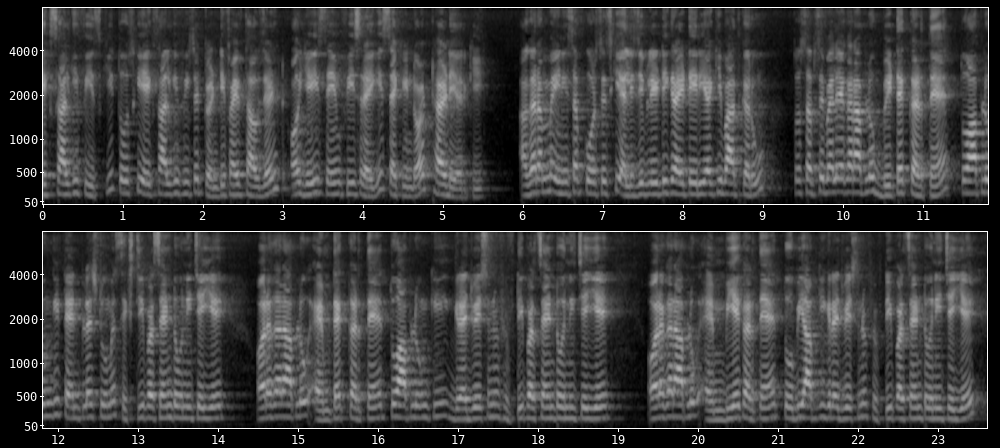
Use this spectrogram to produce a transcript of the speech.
एक साल की फ़ीस की तो उसकी एक साल की फ़ीस है ट्वेंटी फाइव थाउज़ेंड और यही सेम फ़ीस रहेगी सेकेंड और थर्ड ईयर की। अगर अब मैं इन्हीं सब कोर्सेज़ की एलिजिबिलिटी क्राइटेरिया की बात करूँ तो सबसे पहले अगर आप लोग बीटेक करते हैं तो आप लोगों की टेन प्लस टू में सिक्सटी परसेंट होनी चाहिए। और अगर आप लोग एम करते हैं तो आप लोगों की ग्रेजुएशन में फिफ्टी परसेंट होनी चाहिए। और अगर आप लोग एमबीए करते हैं तो भी आपकी ग्रेजुएशन में फिफ्टी परसेंट होनी चाहिए।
